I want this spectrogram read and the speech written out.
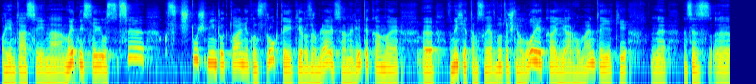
орієнтації на митний союз. Все штучні інтелектуальні конструкти, які розробляються аналітиками. Е, В них є там своя внутрішня логіка, є аргументи, які е, на це е,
